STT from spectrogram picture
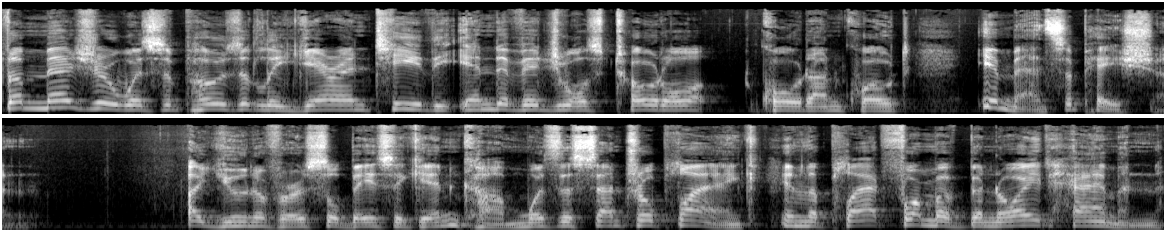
The measure was supposedly guarantee the individual's total quote unquote emancipation. A universal basic income was the central plank in the platform of Benoit Hamon,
